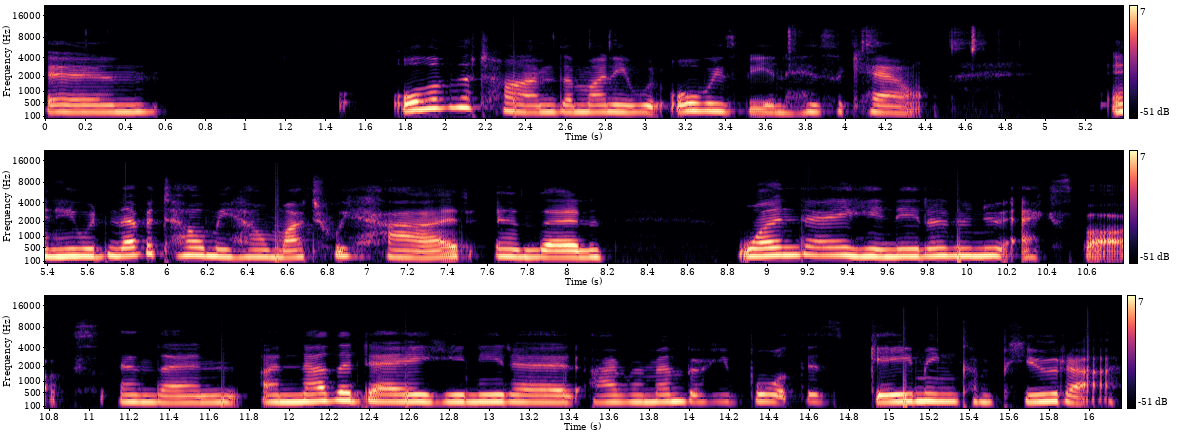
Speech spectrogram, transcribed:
and all of the time the money would always be in his account. And he would never tell me how much we had. And then one day he needed a new Xbox. And then another day he needed I remember he bought this gaming computer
